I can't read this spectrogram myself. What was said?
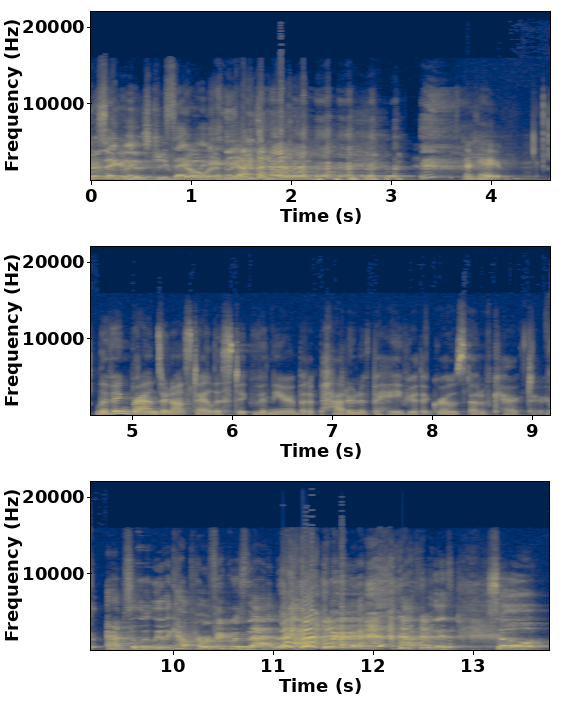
we can just keep going. We yeah. keep going. okay. Living brands are not stylistic veneer, but a pattern of behavior that grows out of character. Absolutely. Like, how perfect was that after, after this? So,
